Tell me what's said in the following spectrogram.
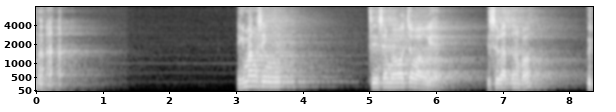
Ini memang sing Sing saya mau coba ya. Di surat apa? 7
